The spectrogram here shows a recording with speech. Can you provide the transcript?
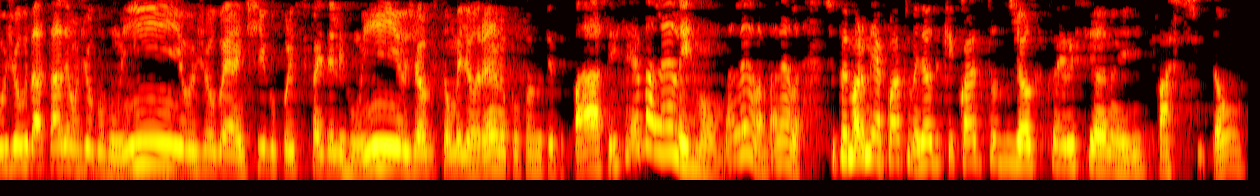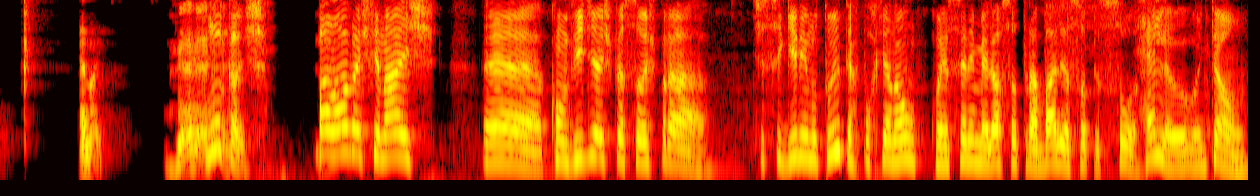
o jogo datado é um jogo ruim, o jogo é antigo, por isso faz ele ruim, os jogos estão melhorando conforme o tempo passa. Isso aí é balela, irmão. Balela, balela. Super Mario 64 melhor do que quase todos os jogos que saíram esse ano aí. Fácil. Então, é nóis. Lucas, palavras finais. É, convide as pessoas para te seguirem no Twitter, por que não conhecerem melhor seu trabalho e a sua pessoa? Hello, então,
